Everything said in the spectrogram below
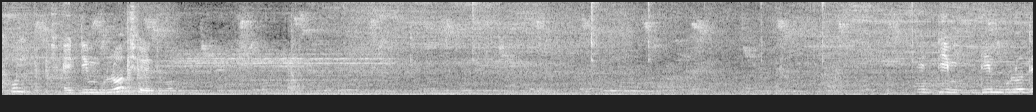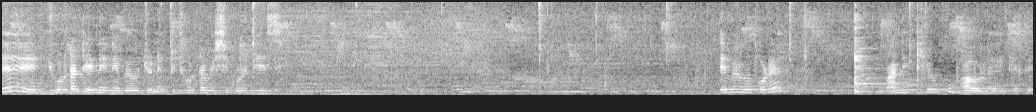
এখন এই ডিমগুলো ছেড়ে দেবো এই ডিম ডিমগুলো দিয়ে ঝোলটা টেনে নেবে, ওর জন্য একটু ঝোলটা বেশি করে দিয়েছি। এভাবে করে বানিয়ে খেয়েও খুব ভালো লাগে খেতে।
